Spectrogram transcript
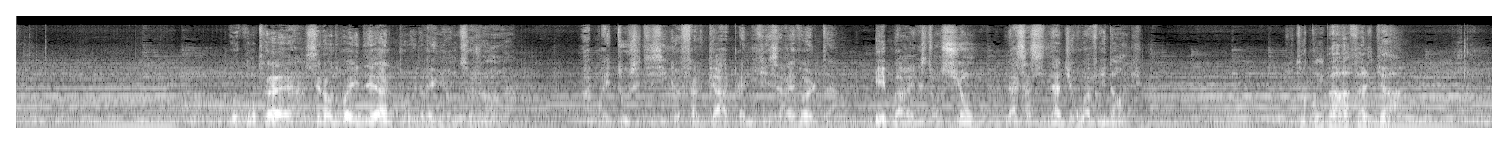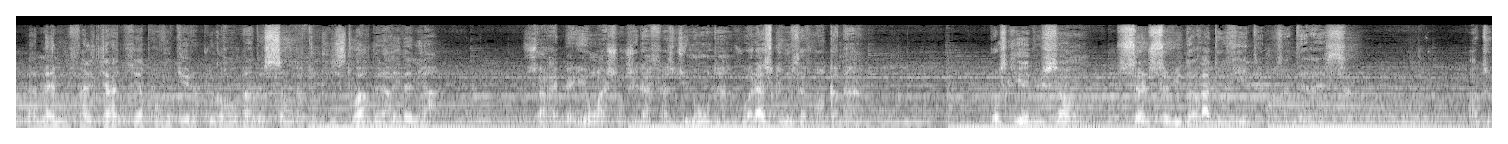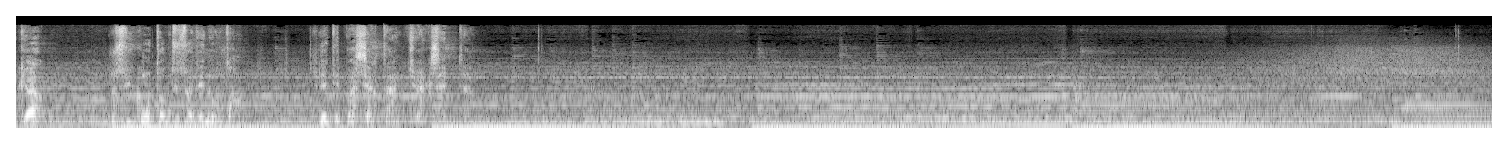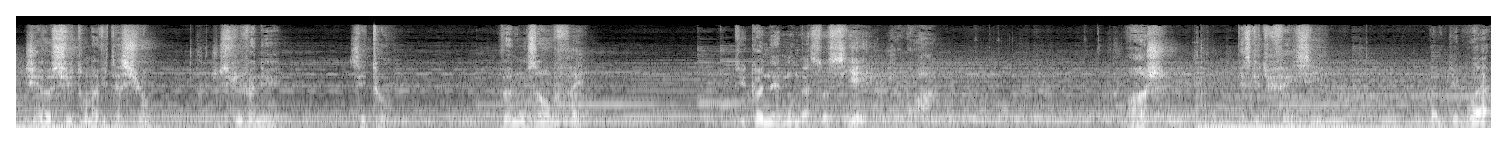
Au contraire, c'est l'endroit idéal pour une réunion de ce genre. C'est ici que Falca a planifié sa révolte. Et par extension, l'assassinat du roi Vridank. Tu te compares à Falca. La même Falca qui a provoqué le plus grand bain de sang de toute l'histoire de la Redania. Sa rébellion a changé la face du monde. Voilà ce que nous avons en commun. Pour ce qui est du sang, seul celui de Radovid nous intéresse. En tout cas, je suis content que tu sois des nôtres. Je n'étais pas certain que tu acceptes. J'ai reçu ton invitation. Je suis venu. C'est tout. Venons-en au fait. Tu connais mon associé, je crois. Roche, qu'est-ce que tu fais ici? Comme tu le vois,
